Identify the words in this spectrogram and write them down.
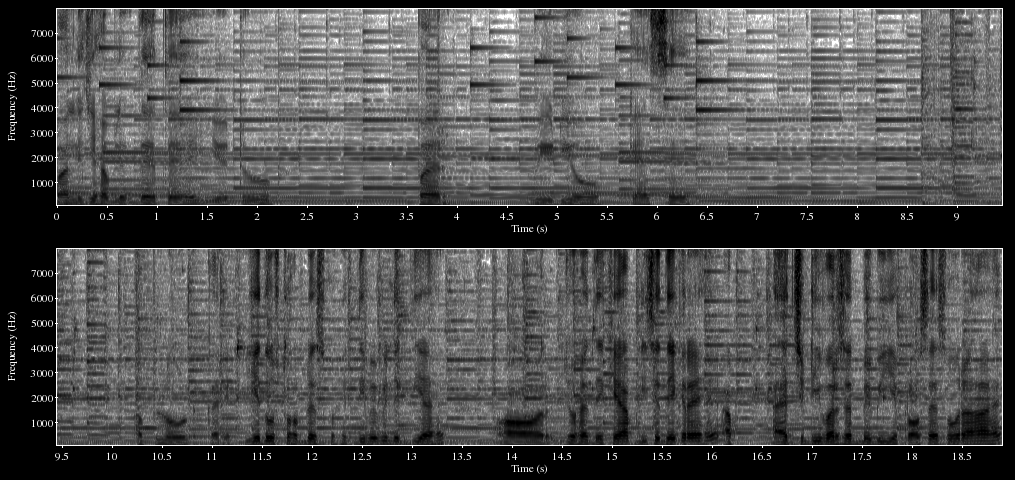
मान लीजिए हम लिख देते हैं यूट्यूब पर वीडियो कैसे अपलोड करें। ये दोस्तों हमने इसको हिंदी में भी लिख दिया है और जो है देखिए आप नीचे देख रहे हैं, अब एचडी वर्जन में भी ये प्रोसेस हो रहा है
